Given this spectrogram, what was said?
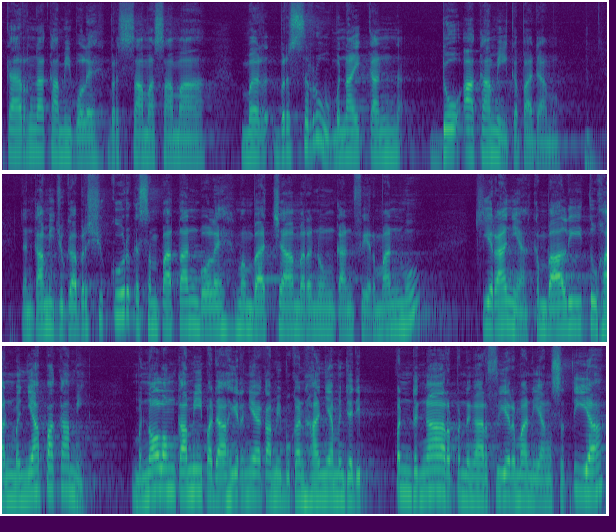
karena kami boleh bersama-sama berseru menaikkan doa kami kepadamu. Dan kami juga bersyukur kesempatan boleh membaca merenungkan firman-Mu. Kiranya kembali Tuhan menyapa kami menolong kami pada akhirnya kami bukan hanya menjadi pendengar-pendengar firman yang setia,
